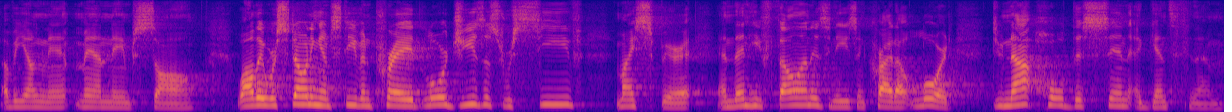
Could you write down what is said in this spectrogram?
of a young man named Saul. While they were stoning him, Stephen prayed, Lord Jesus, receive my spirit. And then he fell on his knees and cried out, Lord, do not hold this sin against them.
